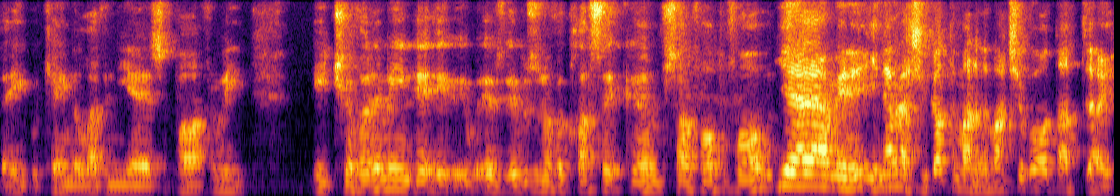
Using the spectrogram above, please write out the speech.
they became 11 years apart from each, each other. I mean, it, it, it, was, another classic um, Southall performance. Yeah, I mean, he never actually got the man of the match award that day.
